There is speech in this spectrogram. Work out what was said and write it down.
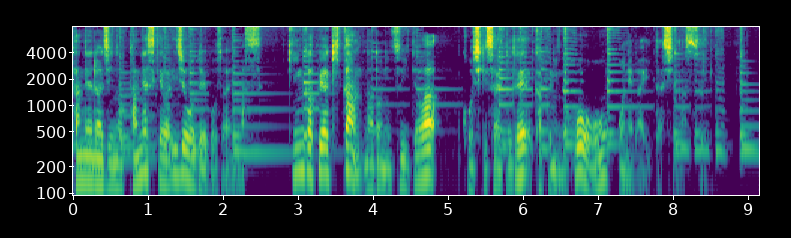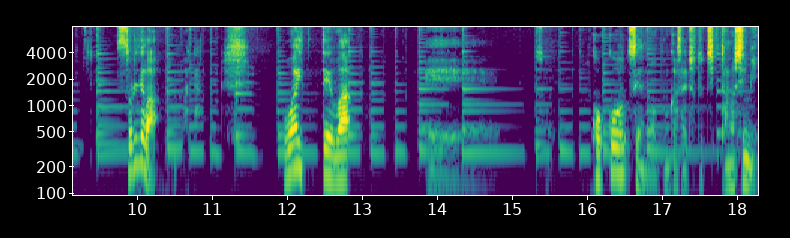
種ラジの種付けは以上でございます。金額や期間などについては、公式サイトで確認の方をお願いいたします。それでは、また。お相手は、えー、高校生の文化祭ちょっとち楽しみっ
